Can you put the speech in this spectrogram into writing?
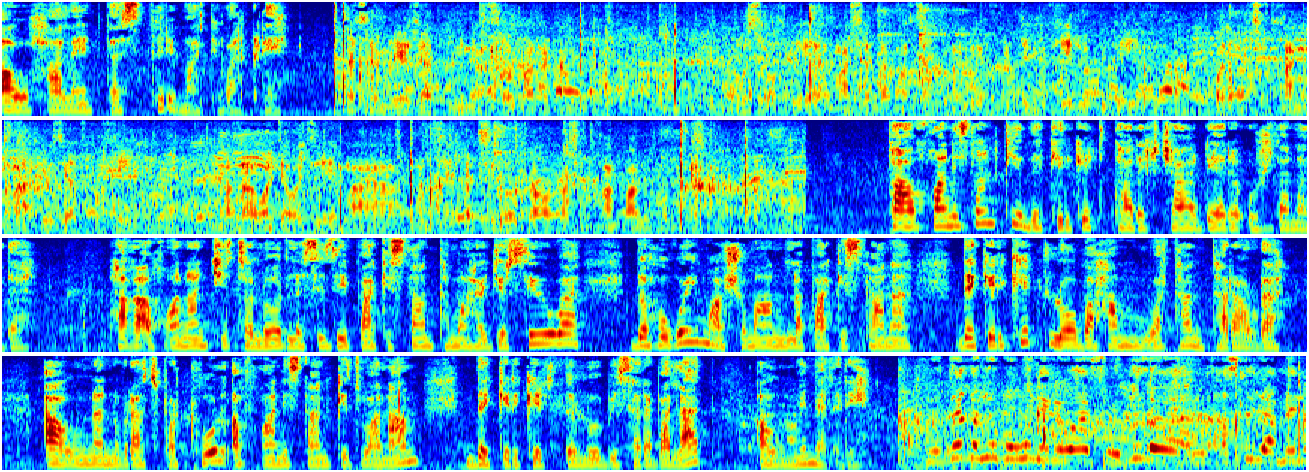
او هالند ته سترې ماتې ورکړې. تاسو سره مې ډېر زیات مینه سره برکم وه نو اوس وخت یې ماشاءالله افغانستان کې ډېر ښه ټیم کې لوبې کوي خپل راشد خان ما ډېر زیات خوښېږي هغه وجه وه چې ما کرکټ شروع کړ او راشد خان فالو کوم په افغانستان کې د کرکټ تاریخچه ډېره اوږده نه ده هغه افغانان چې څلور لسیزې پاکستان ته مهاجر شوي وو د هغوی ماشومان له پاکستانه د کرکټ لوبه هم وطن ته راوړه او نن ورځ په ټول افغانستان کې ځوانان د کرکټ د لوبې سره بلد او مینه لري. خو دغه لوبه ولې رواج شوه؟ دغه اصلي لامل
